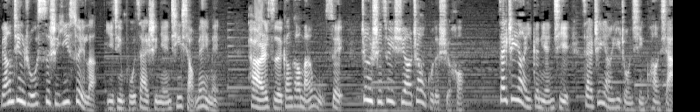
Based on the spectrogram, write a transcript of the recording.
梁静茹四十一岁了，已经不再是年轻小妹妹，她儿子刚刚满五岁，正是最需要照顾的时候。在这样一个年纪，在这样一种情况下，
